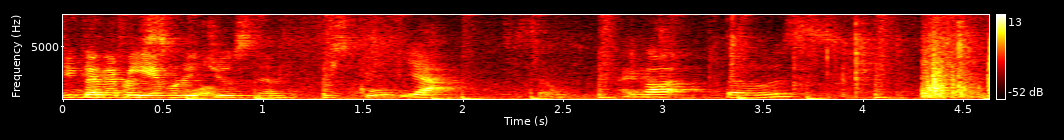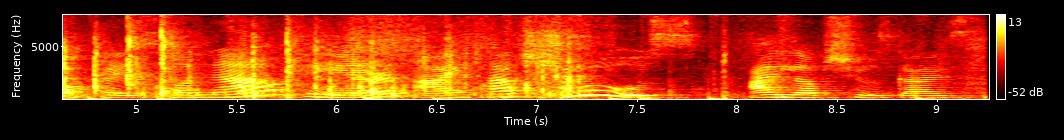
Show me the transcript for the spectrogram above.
you're gonna be able to use them for school. Yeah, so I got those. Okay, so now here I have shoes. I love shoes, guys.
